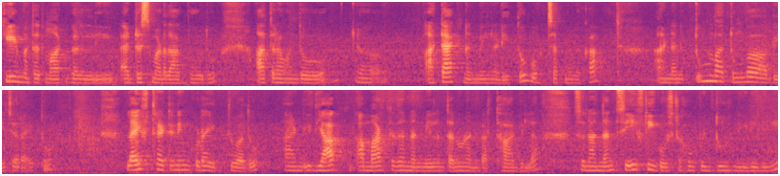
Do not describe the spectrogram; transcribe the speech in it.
ಕೀಳ್ಮಟ್ಟದ ಮಾತುಗಳಲ್ಲಿ ಅಡ್ರೆಸ್ ಮಾಡೋದಾಗ್ಬೋದು. ಆ ಥರ ಒಂದು ಅಟ್ಯಾಕ್ ನನ್ನ ಮೇಲೆ ನಡೆಯಿತು ವಾಟ್ಸಪ್ ಮೂಲಕ. ಆ್ಯಂಡ್ ನನಗೆ ತುಂಬ ತುಂಬ ಬೇಜಾರಾಯಿತು. ಲೈಫ್ ಥ್ರೆಟನಿಂಗ್ ಕೂಡ ಇತ್ತು ಅದು. ಆ್ಯಂಡ್ ಇದು ಯಾಕೆ ಮಾಡ್ತಿದ್ದ ನನ್ನ ಮೇಲೆ ಅಂತಲೂ ನನಗೆ ಅರ್ಥ ಆಗಿಲ್ಲ. ಸೊ ನಾನು ನನ್ನ ಸೇಫ್ಟಿಗೋಸ್ಕರ ಹೋಗ್ಬಿಟ್ಟು ದೂರ ನೀಡಿದ್ದೀನಿ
